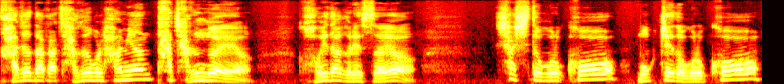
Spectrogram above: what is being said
가져다가 작업을 하면 다 작은 거예요. 거의 다 그랬어요. 샤시도 그렇고 목재도 그렇고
